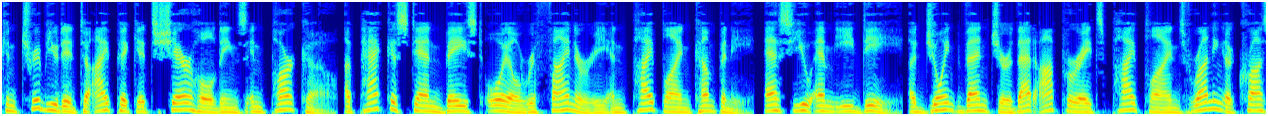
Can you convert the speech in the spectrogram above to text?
contributed to IPIC its shareholdings in Parco a Pakistan-based oil refinery and pipeline company, SUMED a joint venture that operates pipelines running across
